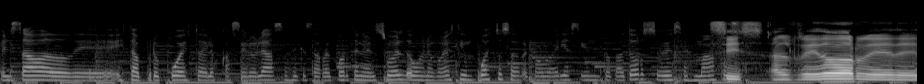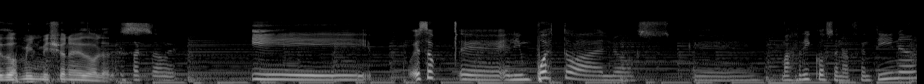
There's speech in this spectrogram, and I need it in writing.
el sábado de esta propuesta de los cacerolazos de que se recorten el sueldo. Bueno, con este impuesto se recaudaría 114 veces más. Sí, alrededor eh, de 2 mil millones de dólares. Exactamente. Y eso, eh, el impuesto a los que más ricos en Argentina,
